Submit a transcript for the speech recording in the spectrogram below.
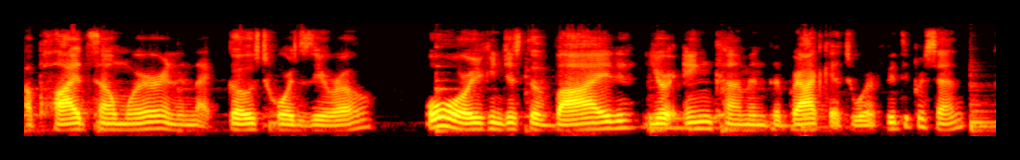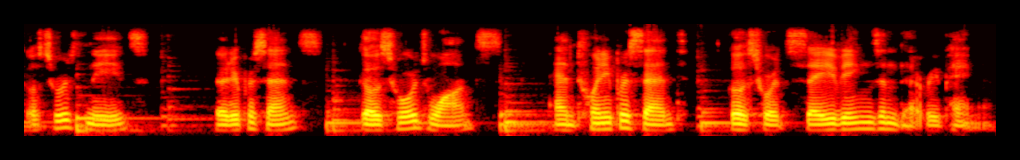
applied somewhere and then that goes towards zero. Or you can just divide your income into brackets where 50% goes towards needs, 30% goes towards wants, and 20% goes towards savings and debt repayment.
